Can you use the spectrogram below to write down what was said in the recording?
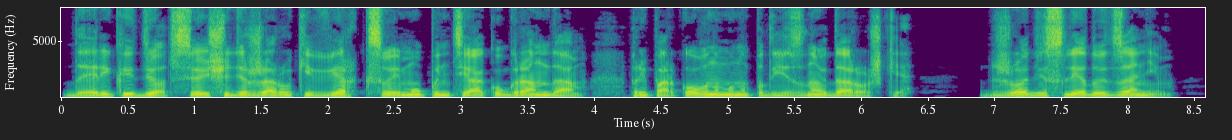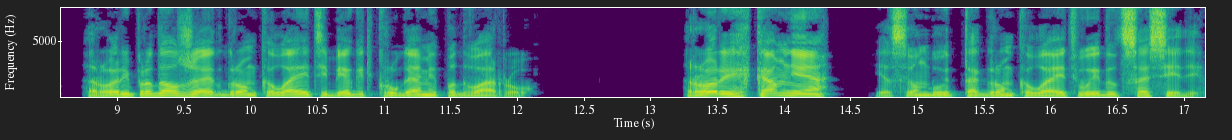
Дерек идет, все еще держа руки вверх к своему пантиаку Грандам, припаркованному на подъездной дорожке. Джоди следует за ним. Рори продолжает громко лаять и бегать кругами по двору. «Рори, ко мне!» Если он будет так громко лаять, выйдут соседи.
